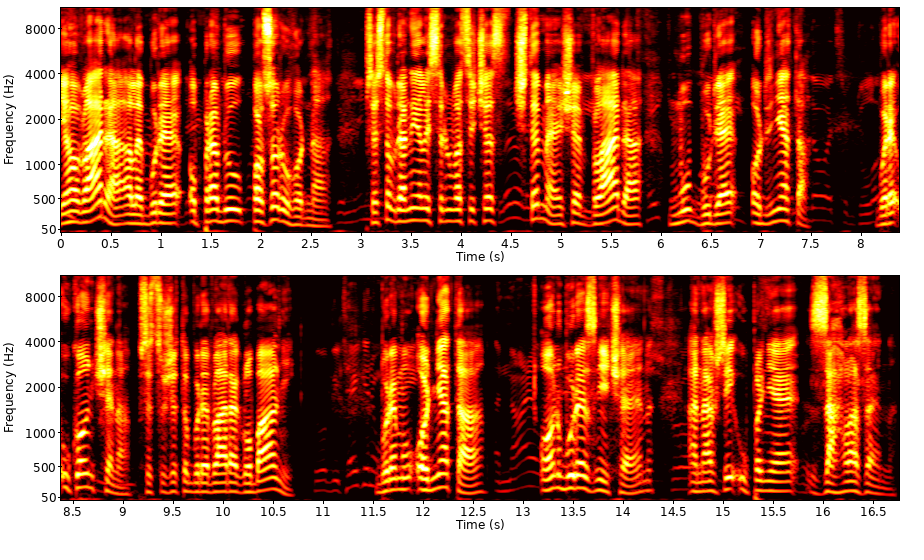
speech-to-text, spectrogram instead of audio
Jeho vláda ale bude opravdu pozoruhodná. Přesto v Danieli 7.26 čteme, že vláda mu bude odňata. Bude ukončena, přestože to bude vláda globální. Bude mu odňata, on bude zničen a navždy úplně zahlazen.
